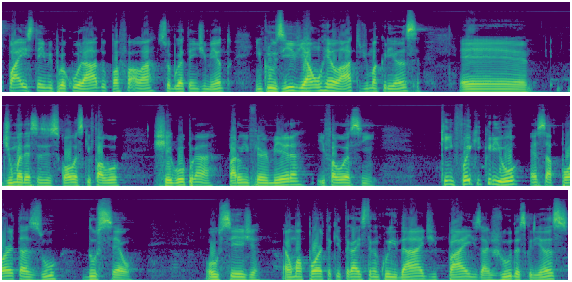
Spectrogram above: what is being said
pais têm me procurado para falar sobre o atendimento. Inclusive, há um relato de uma criança é, de uma dessas escolas que falou, chegou pra, para o enfermeira e falou assim: Quem foi que criou essa porta azul do céu? Ou seja, é uma porta que traz tranquilidade, paz, ajuda as crianças,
